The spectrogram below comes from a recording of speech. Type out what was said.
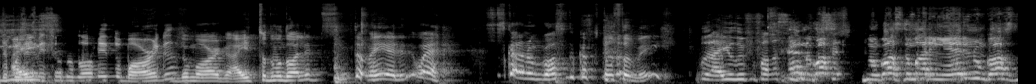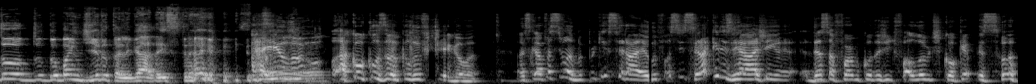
Depois Aí- ele menciona o nome do Morgan. Do Morgan. Aí todo mundo olha assim também. Ele, ué, os caras não gostam do capitão também? Aí o Luffy fala assim. É, não "Você- gosto, não gosto do marinheiro e não gosto do, do, do bandido, tá ligado? É estranho. Aí o Luffy, a conclusão que o Luffy chega, mano. Aí os caras falam assim, mano, mas por que será? Aí o Luffy fala assim, será que eles reagem dessa forma quando a gente fala o nome de qualquer pessoa?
